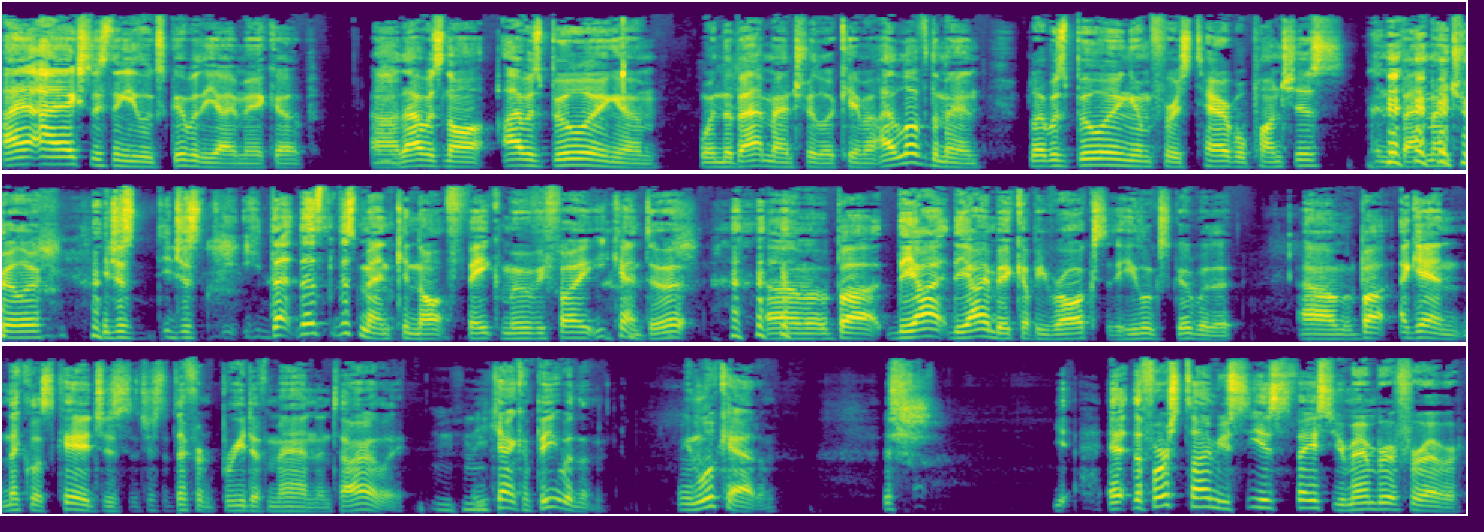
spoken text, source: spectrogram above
I I actually think he looks good with the eye makeup. Uh, that was not. I was bullying him when the Batman trailer came out. I love the man, but I was bullying him for his terrible punches in the Batman trailer. He just he just he, that this this man cannot fake movie fight. He can't do it. Um, but the eye the eye makeup he rocks. He looks good with it. Um, but again, Nicolas Cage is just a different breed of man entirely. You can't compete with him. I mean, look at him. Just yeah, eh, the first time you see his face, you remember it forever.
